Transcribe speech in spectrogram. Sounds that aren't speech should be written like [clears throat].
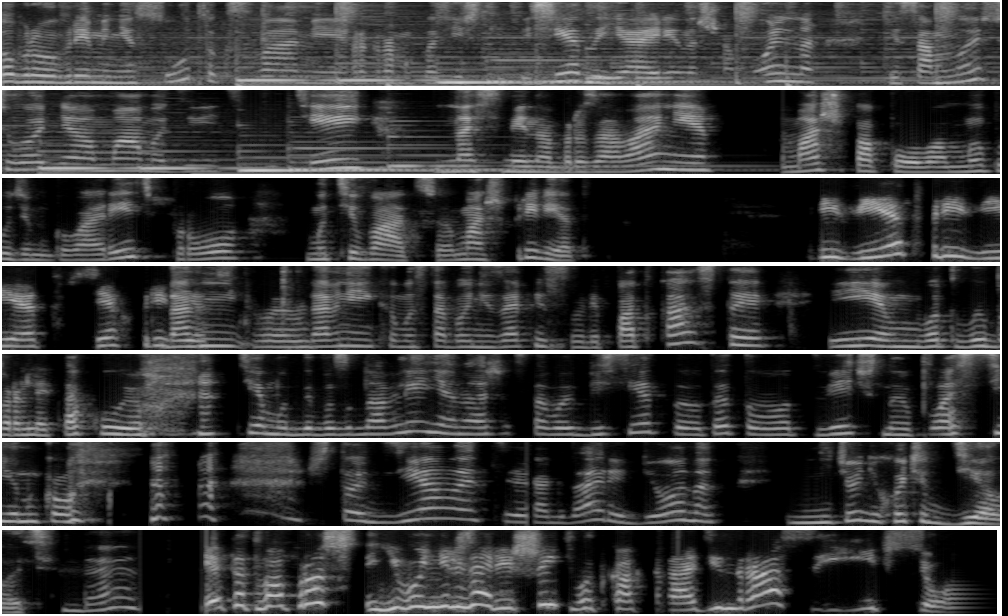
Доброго времени суток, с вами программа «Классические беседы», я Ирина Шамольна, и со мной сегодня мама девяти детей на семейном образовании Маша Попова. Мы будем говорить про мотивацию. Маша, привет! Привет, привет, всех приветствую. Дав... Давненько мы с тобой не записывали подкасты, и вот выбрали такую [laughs] тему для возобновления наших с тобой бесед, вот эту вот вечную пластинку. [laughs] Что делать, когда ребенок ничего не хочет делать, да? Этот вопрос, его нельзя решить вот как-то один раз и, и все.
